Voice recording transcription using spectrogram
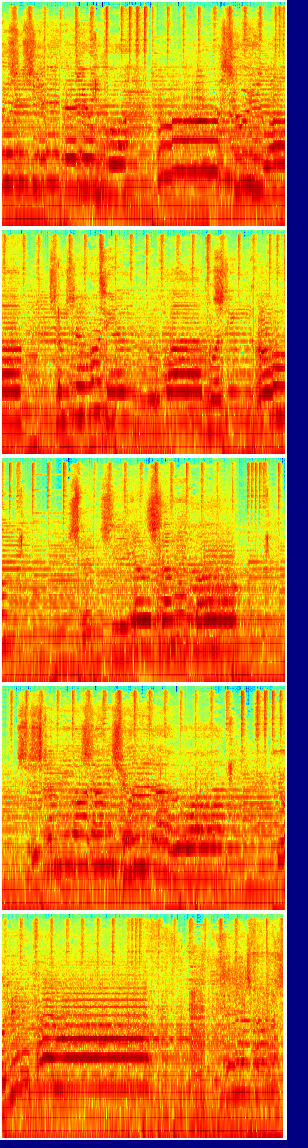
个城市的烟火不属于我，像什么天。划过星空，瞬时又成空。是什么成全了我，又离开我？这场流是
